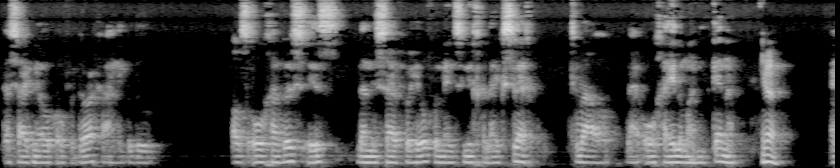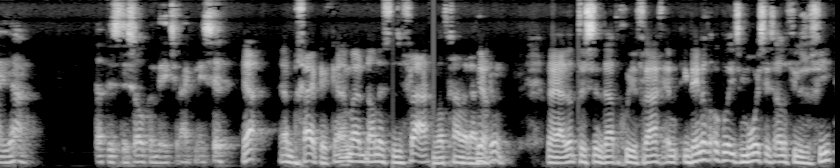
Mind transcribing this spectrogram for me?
daar zou ik nu ook over doorgaan. Ik bedoel, als Olga Rus is, dan is zij voor heel veel mensen nu gelijk slecht. Terwijl wij Olga helemaal niet kennen. Ja. En ja, dat is dus ook een beetje waar ik mee zit. Ja, ja begrijp ik. Hè? Maar dan is de vraag, wat gaan we daarmee Ja. doen? Nou ja, dat is inderdaad een goede vraag. En ik denk dat het ook wel iets moois is aan de filosofie.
